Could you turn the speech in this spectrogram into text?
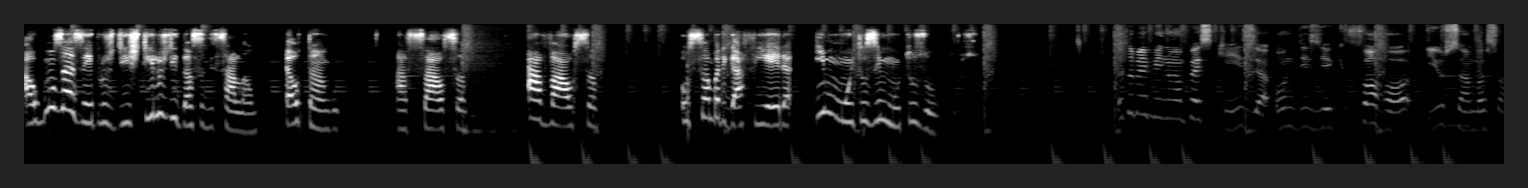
Alguns exemplos de estilos de dança de salão é o tango, a salsa, a valsa, o samba de gafieira e muitos e muitos outros. Eu também vi numa pesquisa onde dizia que o forró e o samba são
